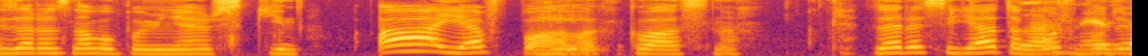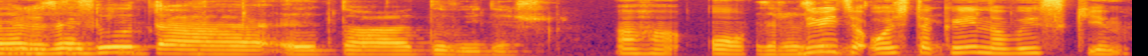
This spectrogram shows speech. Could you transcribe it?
Ти зараз знову поміняєш скін. А, я впала. Є. Класно. Зараз і я також Ладно, я буду зараз міняти зайду скін. та, е, та ти вийдеш. Ага, о. Зараз Дивіться, зайду ось туди. такий новий скін.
